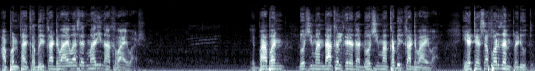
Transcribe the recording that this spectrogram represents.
આપણ થાય ખબીર કાઢવા આવ્યા છે મારી નાખવા આવ્યા છે? એક ભાભન ડોશીમાં દાખલ કર્યા હતા, ડોશીમાં ખબીર કાઢવા આવ્યા. હેઠે સફરજન પડ્યું હતું.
